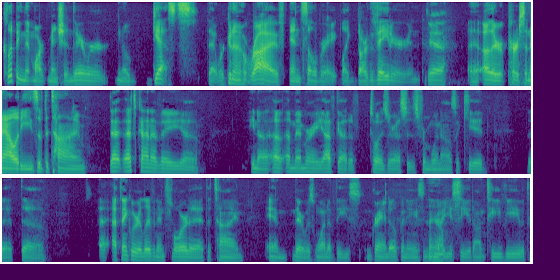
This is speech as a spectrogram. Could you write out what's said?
clipping that Mark mentioned, there were you know guests that were going to arrive and celebrate, like Darth Vader and Yeah, uh, other personalities of the time. that that's kind of a uh, you know a, a memory I've got of Toys R Us's from when I was a kid. That uh, I- think we were living in Florida at the time, and there was one of these grand openings, and you know you see it on TV with the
